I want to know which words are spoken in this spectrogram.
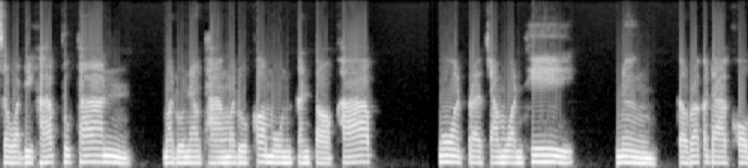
สวัสดีครับทุกท่าน มาดูแนวทางมาดูข้อมูลกันต่อครับ งวดประจำวันที่ 1 กรกฎาคม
